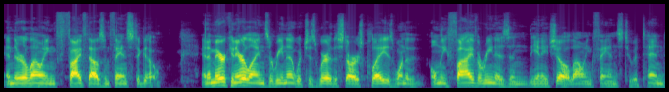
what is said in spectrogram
and they're allowing 5,000 fans to go. And American Airlines Arena, which is where the Stars play, is one of only five arenas in the NHL allowing fans to attend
